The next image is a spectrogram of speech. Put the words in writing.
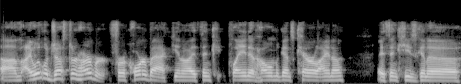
Um, I went with Justin Herbert for a quarterback. You know, I think playing at home against Carolina, I think he's gonna,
